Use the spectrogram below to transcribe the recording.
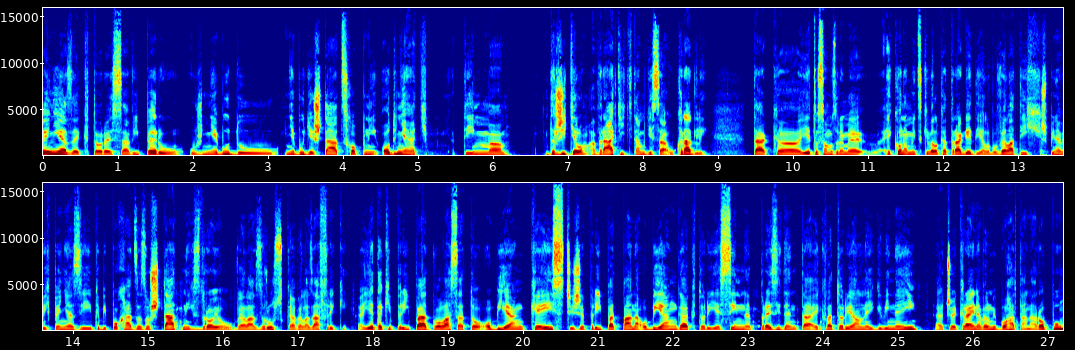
peniaze, ktoré sa vyperú, už nebudú, nebude štát schopný odňať tým eh, držiteľom a vrátiť tam, kde sa ukradli, tak eh, je to samozrejme ekonomicky veľká tragédia, lebo veľa tých špinavých peňazí keby pochádza zo štátnych zdrojov, veľa z Ruska, veľa z Afriky. Je taký prípad, volá sa to Obiang case, čiže prípad pána Obianga, ktorý je syn prezidenta ekvatoriálnej Gvinei, eh, čo je krajina veľmi bohatá na ropu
